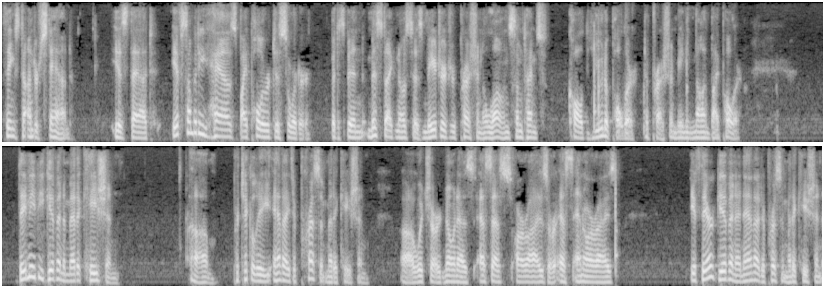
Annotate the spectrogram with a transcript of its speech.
things to understand is that if somebody has bipolar disorder, but it's been misdiagnosed as major depression alone, sometimes called unipolar depression, meaning non bipolar, they may be given a medication, um, particularly antidepressant medication, uh, which are known as SSRIs or SNRIs. If they're given an antidepressant medication,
